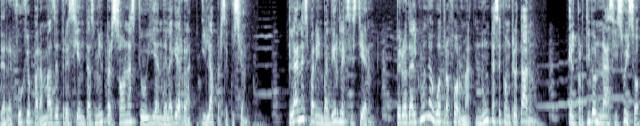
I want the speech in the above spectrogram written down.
de refugio para más de 300.000 personas que huían de la guerra y la persecución. Planes para invadirle existieron, pero de alguna u otra forma nunca se concretaron. El partido nazi suizo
